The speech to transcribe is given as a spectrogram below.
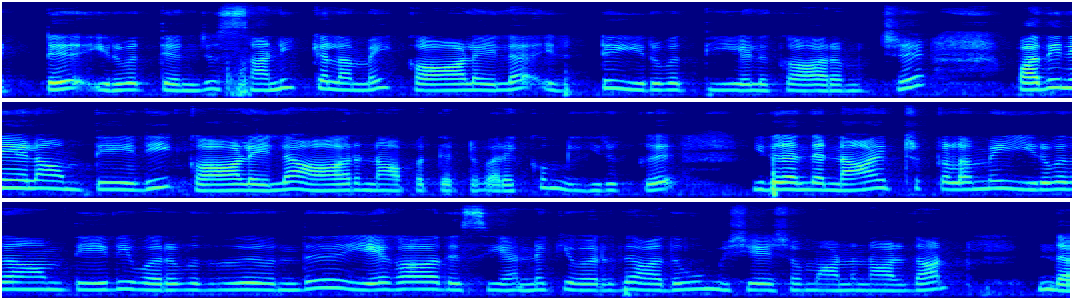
எட்டு இருபத்தஞ்சு சனிக்கிழமை காலையில் எட்டு இருபத்தி ஏழுக்கு ஆரம்பித்து பதினேழாம் தேதி காலையில் ஆறு நாற்பத்தெட்டு வரைக்கும் இருக்குது இதில் அந்த ஞாயிற்றுக்கிழமை இருபதாம் தேதி வருவது வந்து ஏகாதசி அன்னைக்கு வருது. அதுவும் விசேஷமான நாள் தான் இந்த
